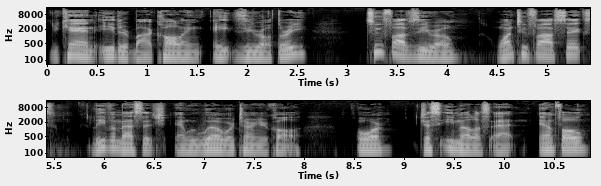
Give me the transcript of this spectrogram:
you can either by calling 803 250 1256 leave a message and we will return your call. Or just email us at info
